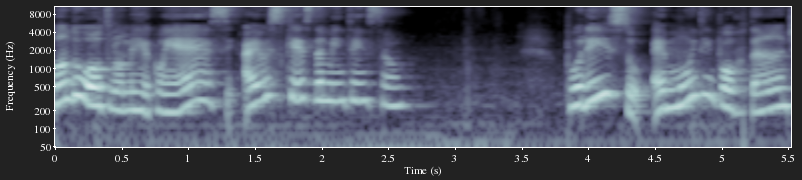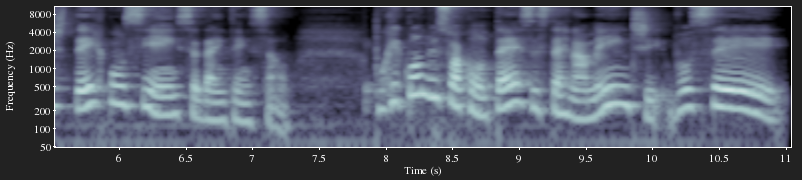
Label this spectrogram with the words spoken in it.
Quando o outro não me reconhece, aí eu esqueço da minha intenção. Por isso é muito importante ter consciência da intenção. Porque quando isso acontece externamente, você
